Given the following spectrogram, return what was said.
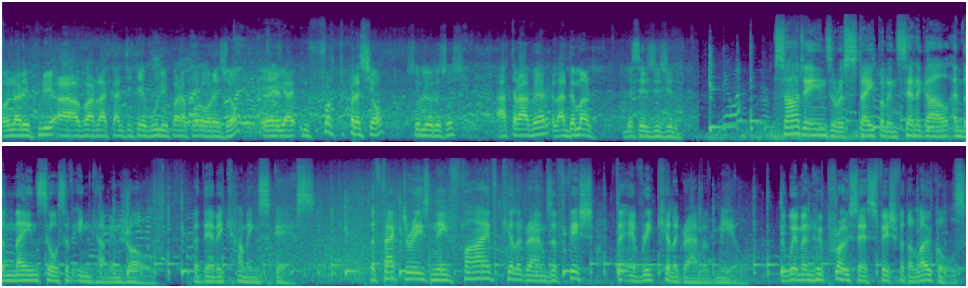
on n'arrive plus à avoir la quantité voulue par rapport aux régions. Et il y a une forte pression sur les ressources à travers la demande de ces usines. Sardines are a staple in Senegal and the main source of income in Joal, but they're becoming scarce. The factories need five kilograms of fish for every kilogram of meal. The women who process fish for the locals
